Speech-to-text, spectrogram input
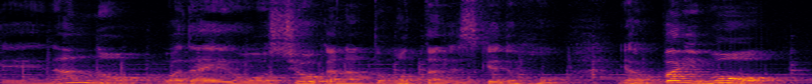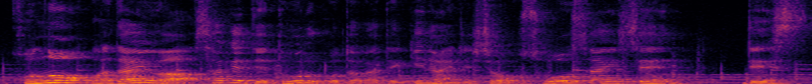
で何の話題をしようかなと思ったんですけども やっぱりもうこの話題は避けて通ることができないでしょう。総裁選です、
